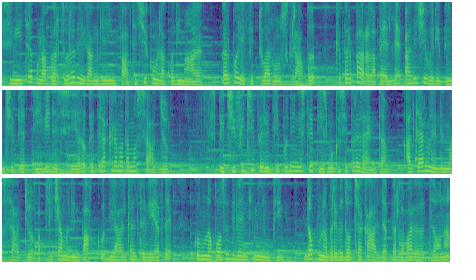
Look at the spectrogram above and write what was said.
Si inizia con l'apertura dei gangli linfatici con l'acqua di mare, per poi effettuare uno scrub che prepara la pelle a ricevere i principi attivi del siero e della crema da massaggio specifici per il tipo di inestetismo che si presenta. Al termine del massaggio applichiamo l'impacco di alga al tè verde con una pausa di 20 minuti. Dopo una breve doccia calda per lavare la zona,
